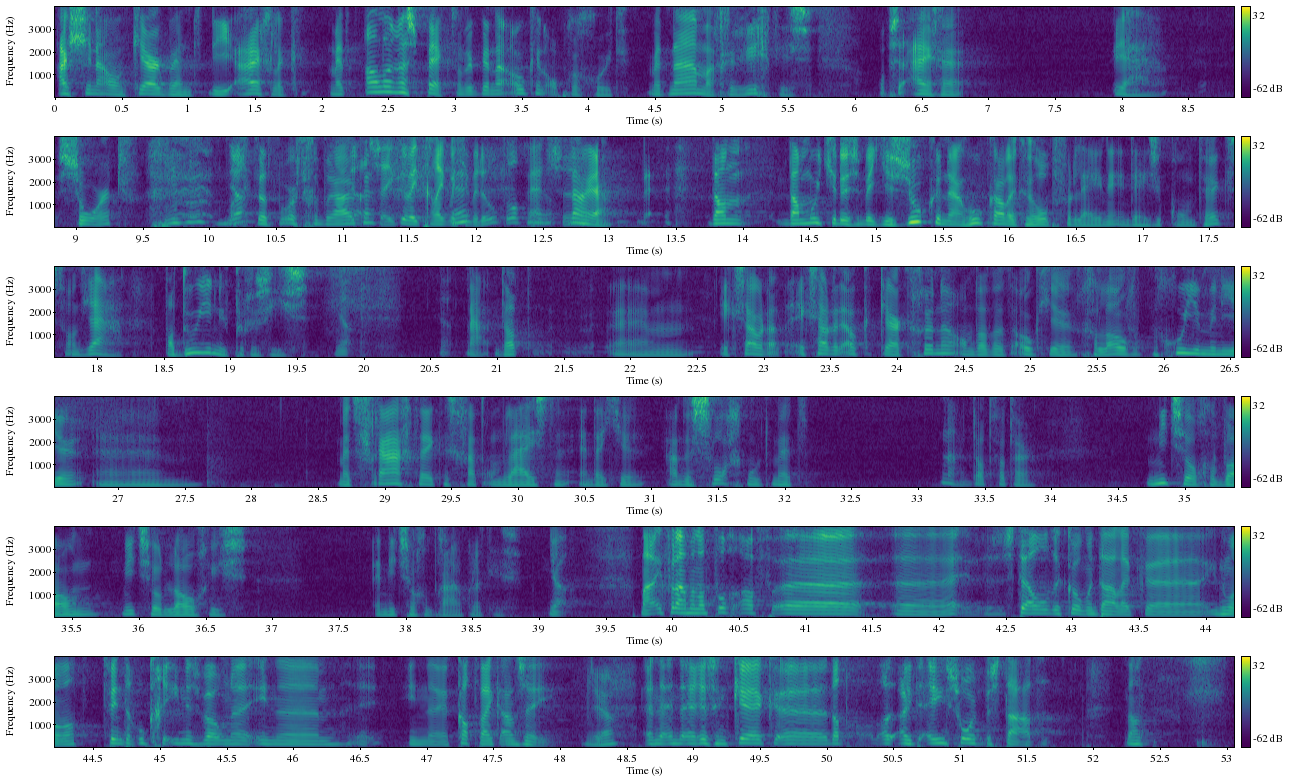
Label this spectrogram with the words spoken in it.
Als je nou een kerk bent die eigenlijk met alle respect, want ik ben daar ook in opgegroeid, met name gericht is op zijn eigen ja, soort, mag Ja. ik dat woord gebruiken? Ja, zeker. Weet gelijk wat je bedoelt, toch? Ja, Dus, eh, nou ja, dan, dan moet je dus een beetje zoeken naar hoe kan ik hulp verlenen in deze context. Want ja, wat doe je nu precies? Ja. Ja. Nou, dat, ehm, ik, zou dat, ik zou dat elke kerk gunnen, omdat het ook je geloof op een goede manier ehm, met vraagtekens gaat omlijsten. En dat je aan de slag moet met nou, dat wat er niet zo gewoon, niet zo logisch en niet zo gebruikelijk is. Maar ik vraag me dan toch af, eh, eh, stel er komen dadelijk, eh, ik noem maar wat, 20 Oekraïners wonen in, in Katwijk aan Zee. Ja? En, en er is een kerk dat uit één soort bestaat. Dan,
